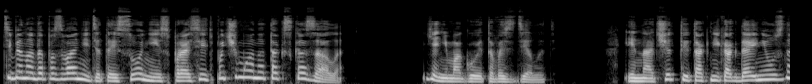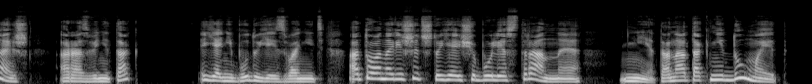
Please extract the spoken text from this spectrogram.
Тебе надо позвонить этой Соне и спросить, почему она так сказала. Я не могу этого сделать. Иначе ты так никогда и не узнаешь. А разве не так? Я не буду ей звонить, а то она решит, что я еще более странная. Нет, она так не думает.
